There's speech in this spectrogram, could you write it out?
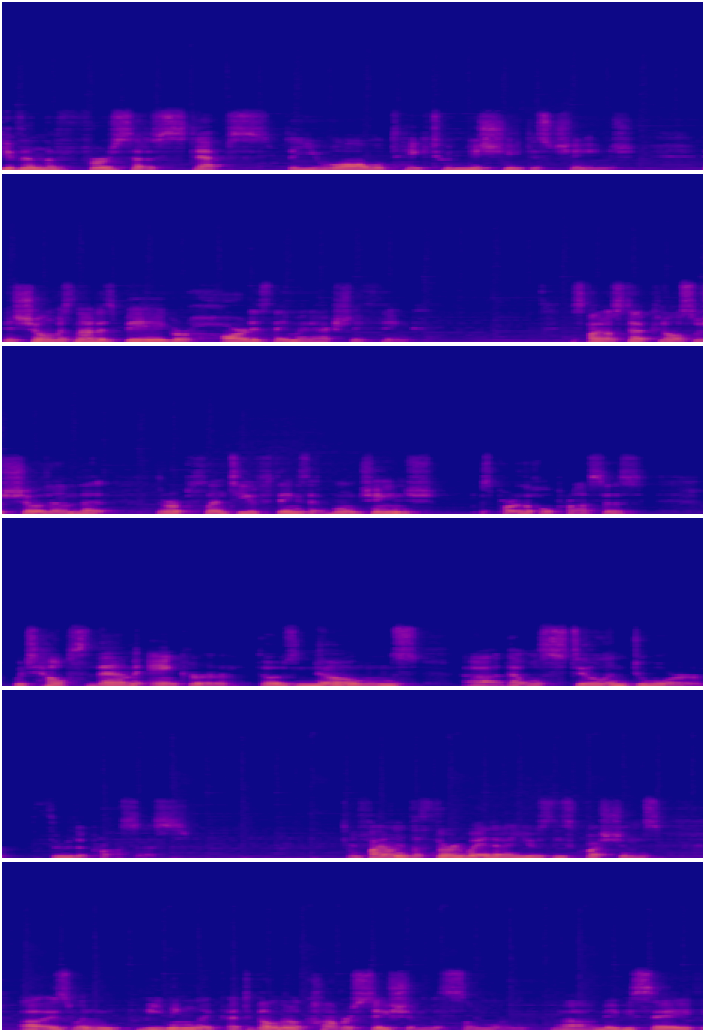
Give them the first set of steps that you all will take to initiate this change, and show them it's not as big or hard as they might actually think. This final step can also show them that there are plenty of things that won't change as part of the whole process, which helps them anchor those knowns uh, that will still endure through the process. And finally, the third way that I use these questions uh, is when leading like a developmental conversation with someone, uh, maybe say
